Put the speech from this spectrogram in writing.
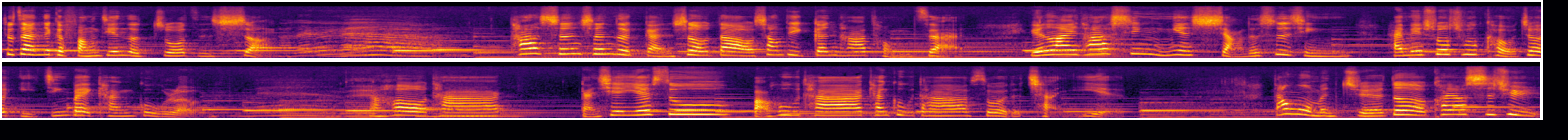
就在那个房间的桌子上。他深深的感受到上帝跟他同在。原来他心里面想的事情还没说出口，就已经被看顾了。然后他。感谢耶稣保护他、看顾他所有的产业。当我们觉得快要失去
